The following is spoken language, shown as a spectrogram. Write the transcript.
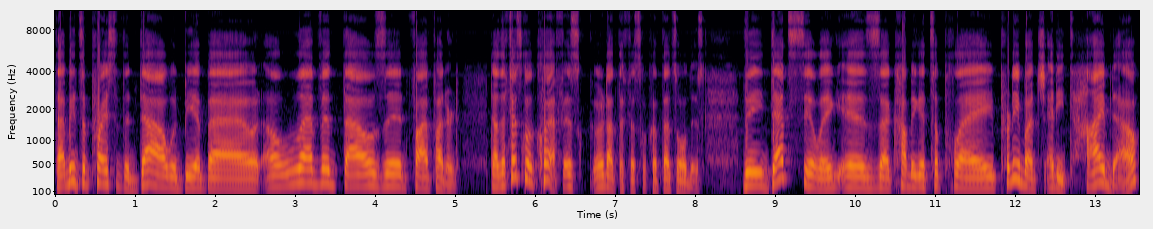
That means the price of the Dow would be about 11,500. Now the fiscal cliff is, or not the fiscal cliff, that's old news. The debt ceiling is uh, coming into play pretty much any time now,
